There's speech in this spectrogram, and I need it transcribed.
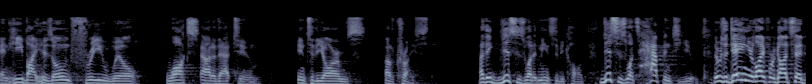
And he, by his own free will, walks out of that tomb into the arms of Christ. I think this is what it means to be called. This is what's happened to you. There was a day in your life where God said,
